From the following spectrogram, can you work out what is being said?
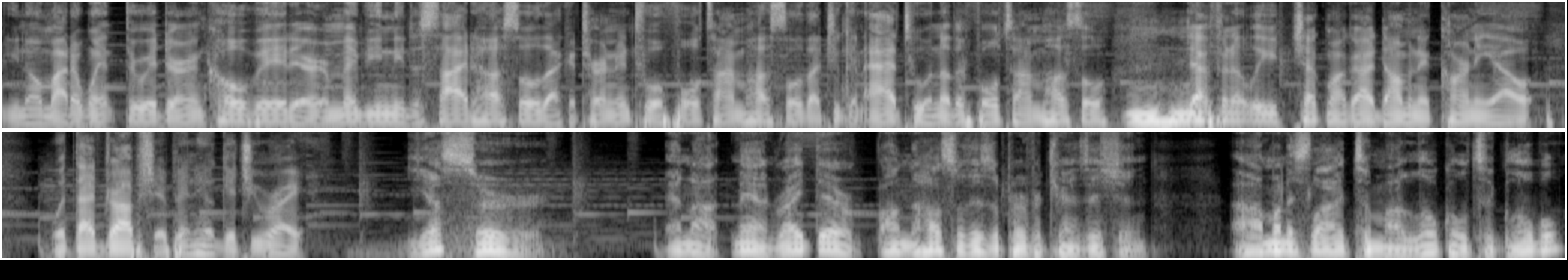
you know might have went through it during COVID or maybe you need a side hustle that could turn into a full-time hustle that you can add to another full-time hustle. Mm-hmm. Definitely check my guy Dominic Carney out with that drop shipping. He'll get you right. Yes, sir. And uh, man, right there on the hustle, this is a perfect transition. Uh, I'm gonna slide to my local to global,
